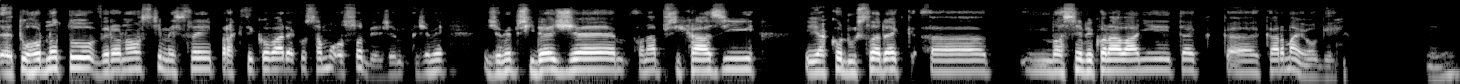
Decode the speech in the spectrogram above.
eh, tu hodnotu vyrovnanosti mysli praktikovat jako samu o sobě. Že, že, mi, že mi přijde, že ona přichází jako důsledek uh, vlastně vykonávání té karma jogy. Hmm.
